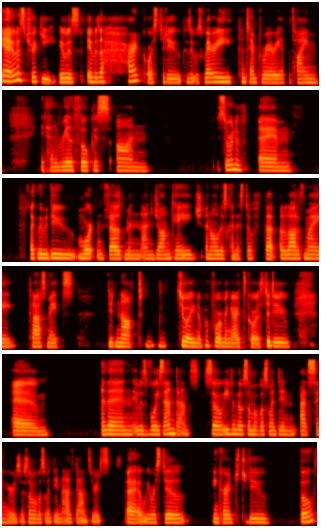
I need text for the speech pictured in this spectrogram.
yeah, it was tricky. It was it was a hard course to do because it was very contemporary at the time. It had a real focus on sort of um like we would do Morton Feldman and John Cage and all this kind of stuff that a lot of my classmates did not join a performing arts course to do. Um, and then it was voice and dance. So even though some of us went in as singers or some of us went in as dancers, uh, we were still encouraged to do both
